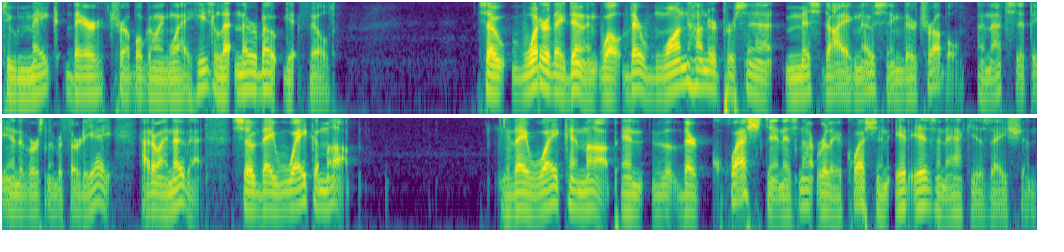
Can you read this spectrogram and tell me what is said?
to make their trouble going away. He's letting their boat get filled. So, what are they doing? Well, they're 100% misdiagnosing their trouble. And that's at the end of verse number 38. How do I know that? So, they wake them up. They wake him up, and their question is not really a question, it is an accusation.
